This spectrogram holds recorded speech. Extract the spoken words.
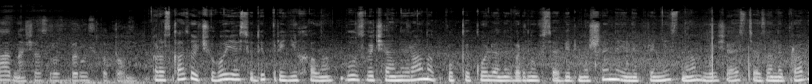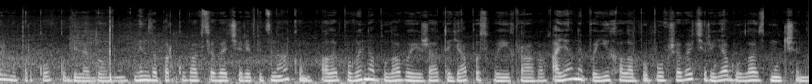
Ладно, зараз розберусь потім. Розказую, чого я сюди приїхала. Був звичайний ранок, поки Коля не вернувся від машини і не приніс нам щастя за неправильну парковку біля дому. Він запаркувався ввечері під знаком, але повинна була виїжджати я по своїх правах. А я не поїхала, бо був вже вечір. Я була змучена.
